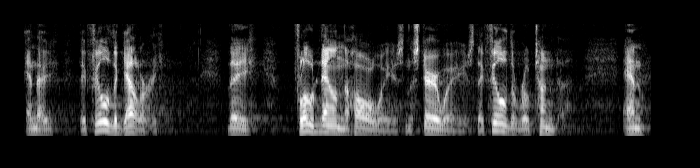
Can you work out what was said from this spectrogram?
And they, they filled the gallery. They flowed down the hallways and the stairways. They filled the rotunda. And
